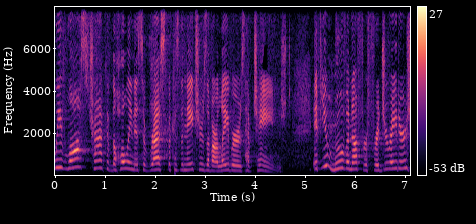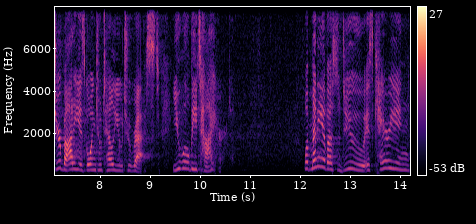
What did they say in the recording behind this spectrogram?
we've lost track of the holiness of rest because the natures of our labors have changed. If you move enough refrigerators, your body is going to tell you to rest. You will be tired. What many of us do is carrying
